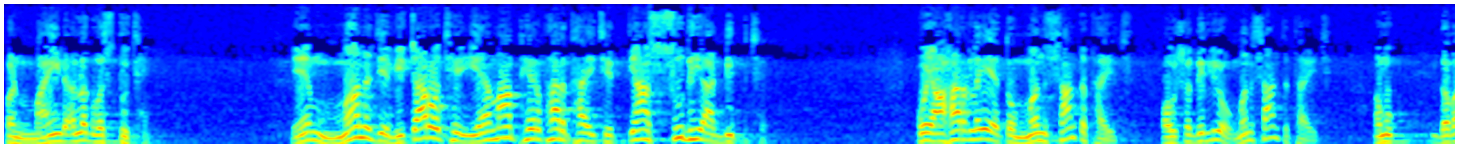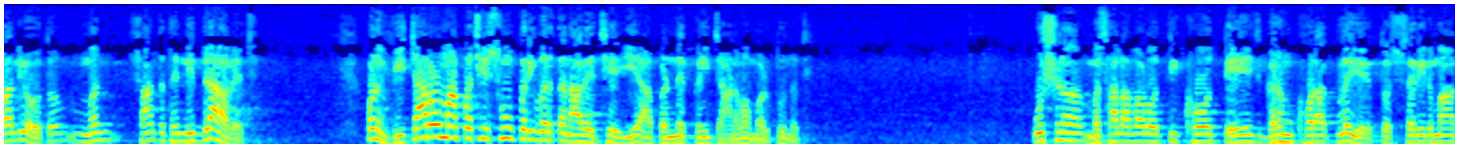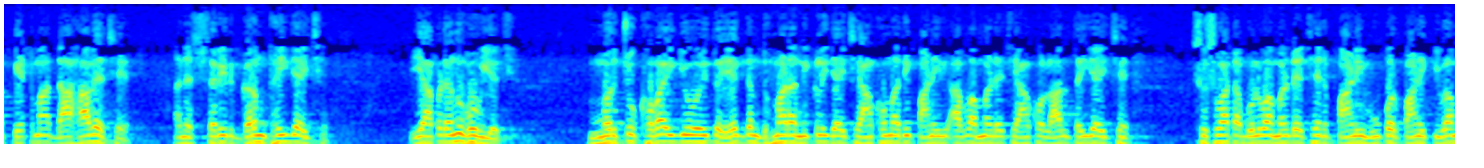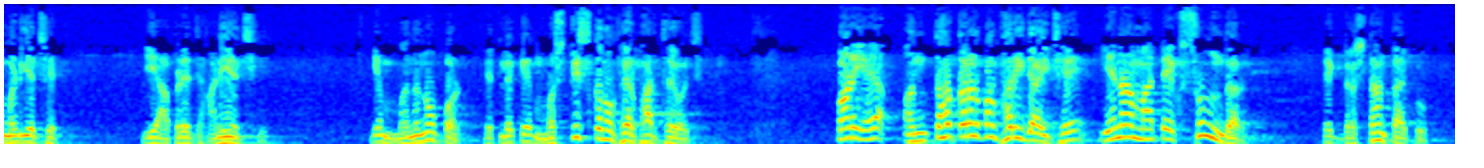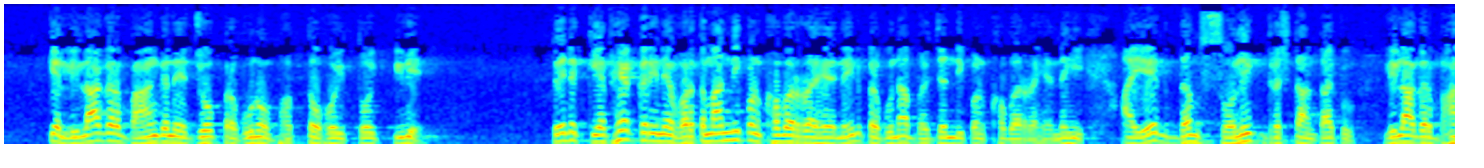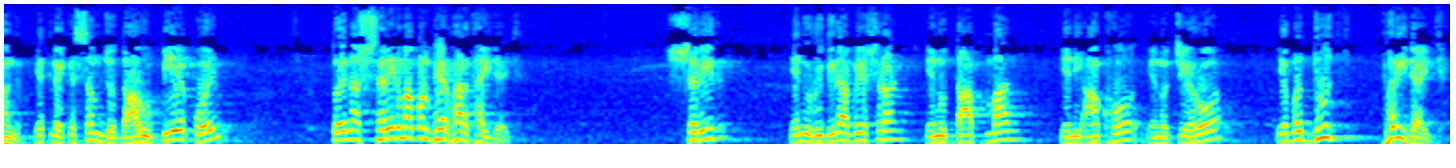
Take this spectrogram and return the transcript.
પણ માઇન્ડ અલગ વસ્તુ છે. એમ મન જે વિચારો છે, એમાં ફેરફાર થાય છે, ત્યાં સુધી આ ડીપ છે. કોઈ આહાર લઈએ તો મન શાંત થાય છે. ઔષધિ લ્યો, મન શાંત થાય છે. અમુક દવા લ્યો તો મન શાંત થઈ નિદ્રા આવે છે. પણ વિચારોમાં પછી શું પરિવર્તન આવે છે એ આપણને કંઈ જાણવા મળતું નથી. ઉષ્ણ મસાલાવાળો તીખો તેજ ગરમ ખોરાક લઈએ તો શરીરમાં પેટમાં દાહ આવે છે અને શરીર ગરમ થઈ જાય છે. એ આપણે અનુભવીએ છીએ. મરચું ખવાઈ ગયું હોય તો એકદમ ધુમાડા નીકળી જાય છે. આંખોમાંથી પાણી આવવા માંડે છે, આંખો લાલ થઈ જાય છે, સુસવાટા બોલવા માંડે છે અને પાણી ઉપર પાણી પીવા માંડીએ છીએ એ આપણે જાણીએ છીએ. એ મનનો પણ એટલે કે મસ્તિષ્કનો ફેરફાર થયો છે. પણ એ અંતઃકરણ પણ ફરી જાય છે. એના માટે એક સુંદર એક દ્રષ્ટાંત આપ્યું કે લીલાગર ભાંગને જો પ્રભુનો ભક્ત હોય તોય પીવે. તો એને કેફે કરીને વર્તમાનની પણ ખબર રહે નહીં, પ્રભુના ભજનની પણ ખબર રહે નહીં. આ એકદમ સોલિડ દ્રષ્ટાંત આપ્યું. લીલાગર ભાંગ એટલે કે સમજો, દારૂ પીએ કોઈ તો એના શરીરમાં પણ ફેરફાર થઈ જાય છે. શરીર, એનું રુધિરાભેષણ એનું તાપમાન, એની આંખો, એનો ચહેરો, એ બધું જ ફરી જાય છે.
